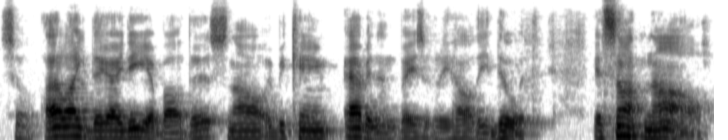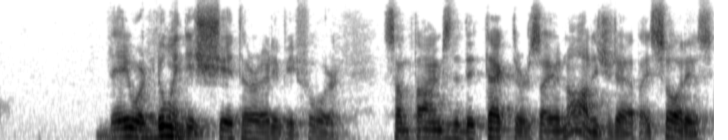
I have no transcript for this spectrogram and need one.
So I like the idea about this. Now it became evident basically how they do it. It's not now. They were doing this shit already before. Sometimes the detectors, I acknowledge that, I saw this.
